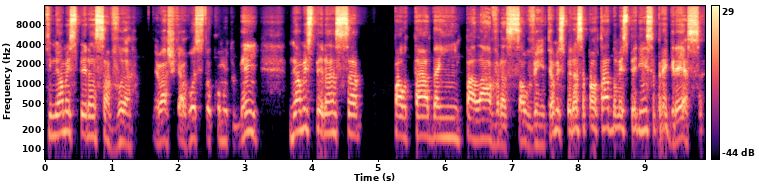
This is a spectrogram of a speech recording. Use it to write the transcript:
que não é uma esperança vã, eu acho que a Rose tocou muito bem, não é uma esperança pautada em palavras salventes, é uma esperança pautada numa experiência pregressa.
